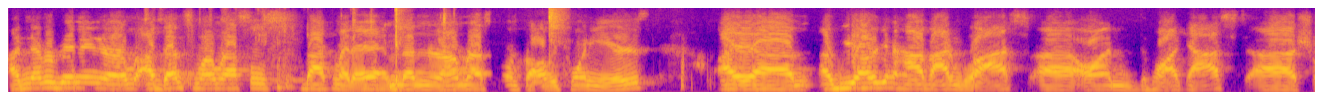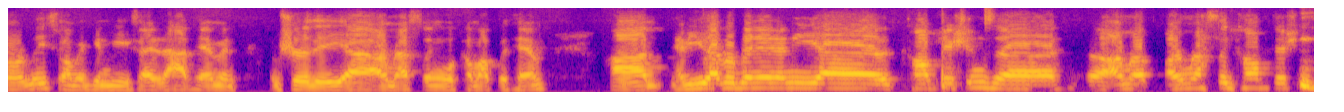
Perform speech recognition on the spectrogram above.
I've never been in an arm. I've done some arm wrestles back in my day. I haven't done an arm wrestle in probably 20 years. I, um, we are going to have Adam Glass uh, on the podcast uh, shortly, so I'm going to be excited to have him, and I'm sure the uh, arm wrestling will come up with him. Um, have you ever been in any uh, competitions, uh, arm, arm wrestling competitions?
